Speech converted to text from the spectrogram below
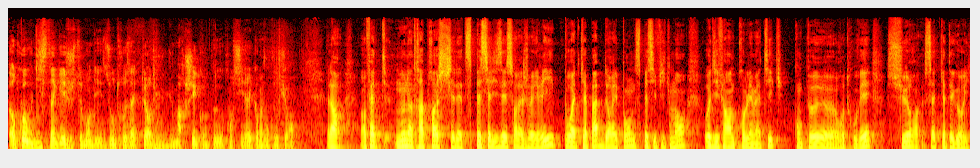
En quoi vous distinguez justement des autres acteurs du, marché qu'on peut considérer comme vos concurrents? Alors, en fait, nous, notre approche, c'est d'être spécialisé sur la joaillerie pour être capable de répondre spécifiquement aux différentes problématiques qu'on peut euh, retrouver sur cette catégorie.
